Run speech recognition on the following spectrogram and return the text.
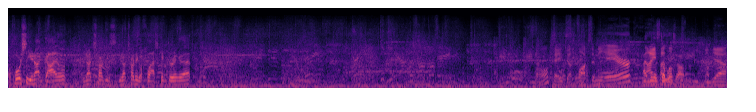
Unfortunately, you're not Guile. You're not charging. You're not charging a flash kick during that. Okay, just blocks in the air. I love nice, I double love jump. the beat jump, Yeah.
